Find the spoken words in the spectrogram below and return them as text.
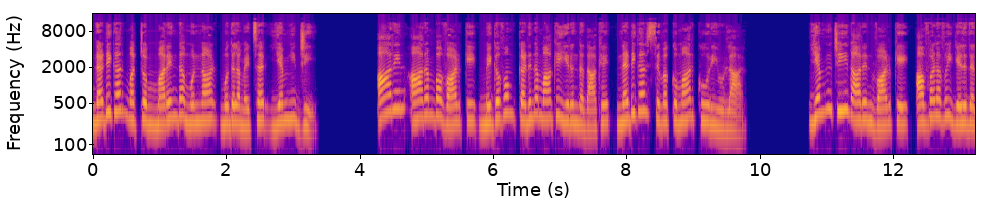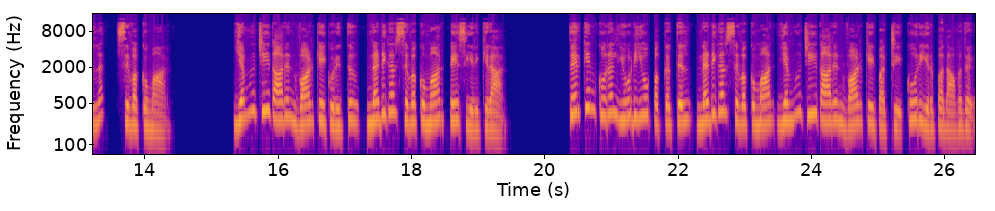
நடிகர் மற்றும் மறைந்த முன்னாள் முதலமைச்சர் எம்இஜி ஆரின் ஆரம்ப வாழ்க்கை மிகவும் கடினமாக இருந்ததாக நடிகர் சிவகுமார் கூறியுள்ளார். எம்ஜிஆரின் வாழ்க்கை அவ்வளவு எளிதல்ல சிவகுமார். எம்ஜிதாரின் வாழ்க்கை குறித்து நடிகர் சிவகுமார் பேசியிருக்கிறார். தெற்கின் குரல் யூடியோ பக்கத்தில் நடிகர் சிவகுமார் எம்ஜிதாரின் வாழ்க்கை பற்றி கூறியிருப்பதாவது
